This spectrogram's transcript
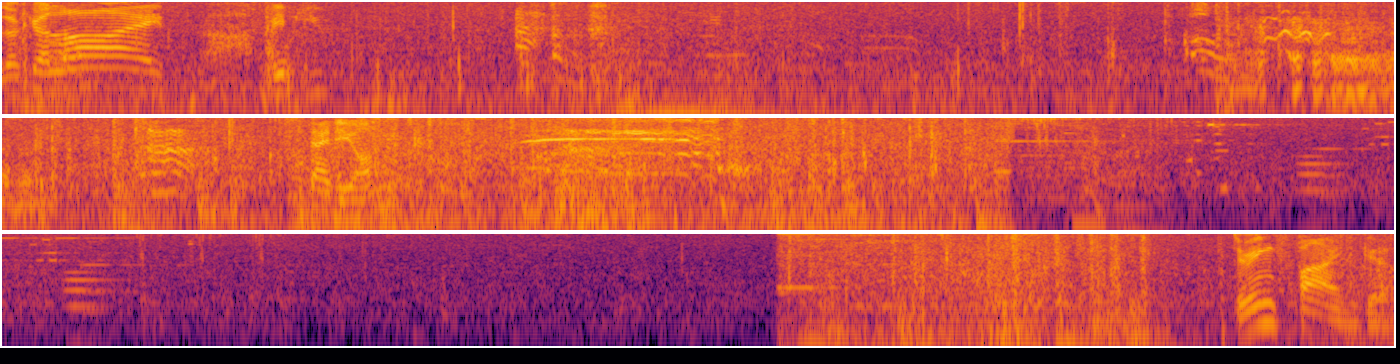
Look alive. Ah, if you Steady on. Doing fine, girl.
